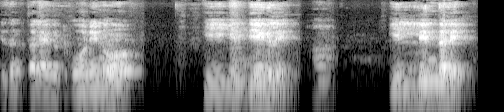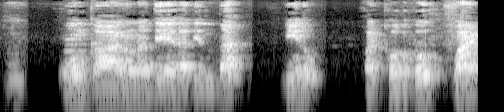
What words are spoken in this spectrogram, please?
ಇದನ್ನ ತಲೆಗಿಟ್ಕೋ ನೀನು. ಈಗಿಂದೀಗಲೇ ಇಲ್ಲಿಂದಲೇ ಓಂಕಾರನ ದೇಹದಿಂದ ನೀನು ಹೊಟ್ಟು ಹೋಗ್ಬೇಕು. ಒನ್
